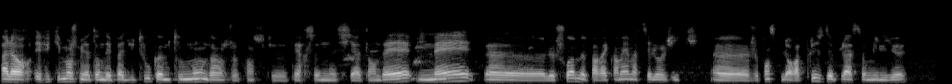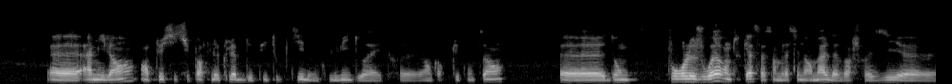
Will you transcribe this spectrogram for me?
Alors, effectivement, je m'y attendais pas du tout, comme tout le monde. Hein, je pense que personne ne s'y attendait. Mais euh, le choix me paraît quand même assez logique. Euh, je pense qu'il aura plus de place au milieu euh, à Milan. En plus, il supporte le club depuis tout petit, donc lui doit être euh, encore plus content. Euh, donc, pour le joueur, en tout cas, ça semble assez normal d'avoir choisi euh,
